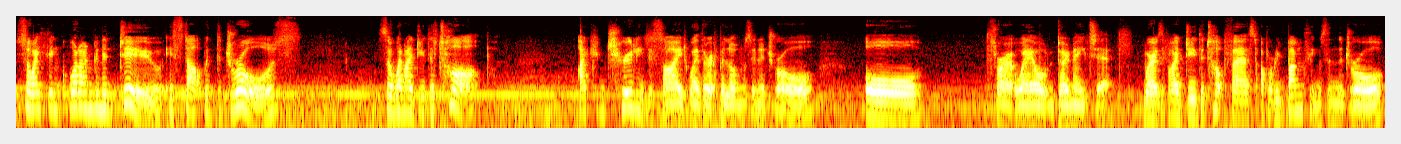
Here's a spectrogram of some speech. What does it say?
So I think what I'm gonna do is start with the drawers. So when I do the top, I can truly decide whether it belongs in a drawer or throw it away or donate it. Whereas if I do the top first, I'll probably bung things in the drawer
